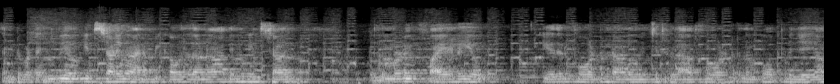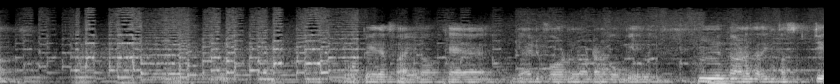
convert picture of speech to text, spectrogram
സെന്റർ ബട്ടൺ ഇനി നമുക്ക് ഇൻസ്റ്റാളിങ് ആരംഭിക്കാവുന്നതാണ്. ആദ്യം നമുക്ക് ഇൻസ്റ്റാൾ നമ്മുടെ ഫയലെയോ ഏതൊരു ഫോൾഡറിലാണോ വെച്ചിട്ടുള്ള ആ ഫോൾഡർ നമുക്ക് ഓപ്പൺ ചെയ്യാം. കോപ്പി ചെയ്ത ഫയൽ ഓക്കെ ഒരു ഫോൾഡറിലോട്ടാണ് കോപ്പി ചെയ്തത് നിങ്ങൾക്ക് കാണാൻ സാധിക്കും ഫസ്റ്റ്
